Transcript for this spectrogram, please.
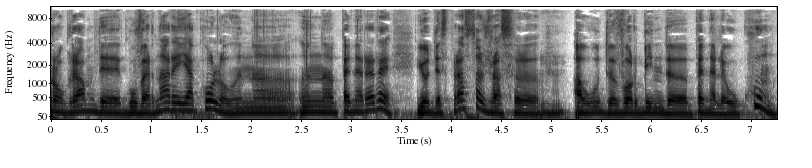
program de guvernare e acolo, în, în PNRR. Eu despre asta aș vrea să uh-huh. aud vorbind PNL-ul. Cum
